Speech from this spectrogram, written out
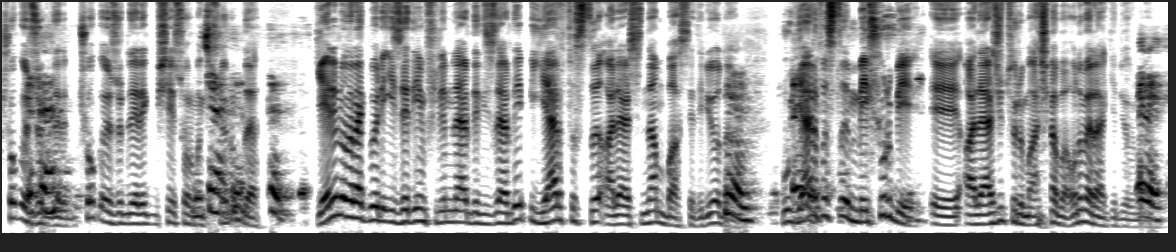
çok özür Efendim? dilerim. Çok özür dileyerek bir şey sormak Rica istiyorum da. Tabii. Genel olarak böyle izlediğim filmlerde, dizilerde hep bir yer fıstığı alerjisinden bahsediliyor da. Hı. Bu evet. yer fıstığı meşhur bir e, alerji türü mü acaba? Onu merak ediyorum. Evet.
